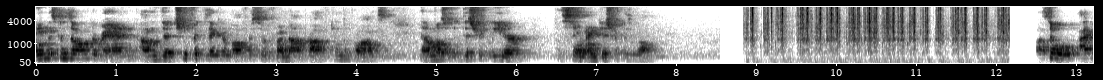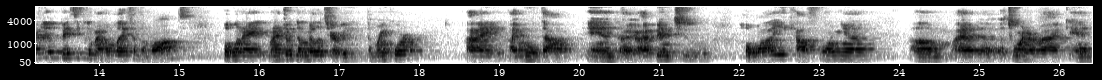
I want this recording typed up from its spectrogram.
my name is Gonzalo Duran. I'm the Chief Executive Officer for a nonprofit in the Bronx, and I'm also the district leader for the 79 district as well. So I've lived basically my whole life in the Bronx, but when I when I joined the military, the Marine Corps, I, I moved out and I, I've been to Hawaii, California. Um, I had a, a tour in Iraq, and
